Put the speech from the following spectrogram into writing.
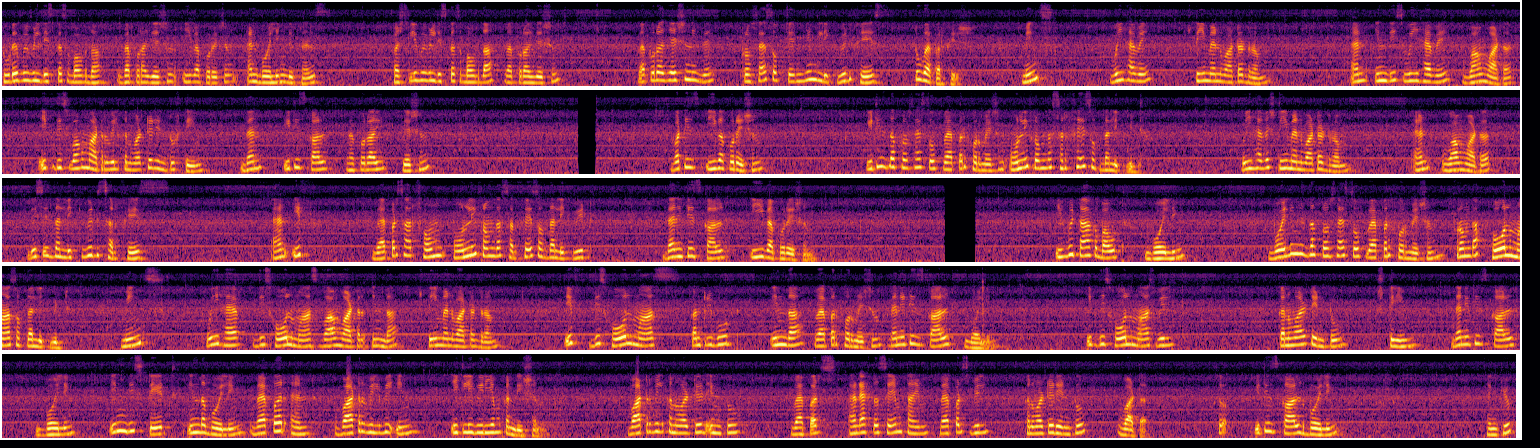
today we will discuss about the vaporization evaporation and boiling difference. Firstly we will discuss about the vaporization. Vaporization is a process of changing liquid phase to vapor phase. Means we have a steam and water drum and in this we have a warm water. If this warm water will converted into steam then it is called vaporization What is evaporation? It is the process of vapor formation only from the surface of the liquid. We have a steam and water drum and warm water. This is the liquid surface and if vapors are formed only from the surface of the liquid then it is called evaporation. If we talk about boiling. Boiling is the process of vapor formation from the whole mass of the liquid. Means we have this whole mass warm water in the steam and water drum. If this whole mass contribute in the vapor formation then it is called boiling. If this whole mass will convert into steam then it is called boiling in this state in the boiling vapor and water will be in equilibrium condition. Water will converted into vapors and at the same time vapors will converted into water. So it is called boiling. Thank you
